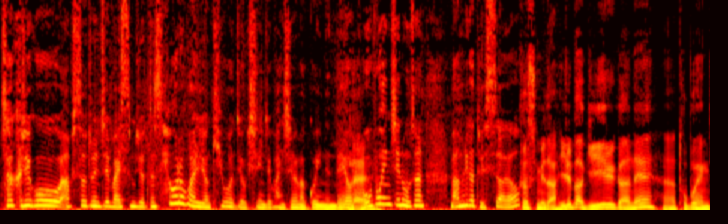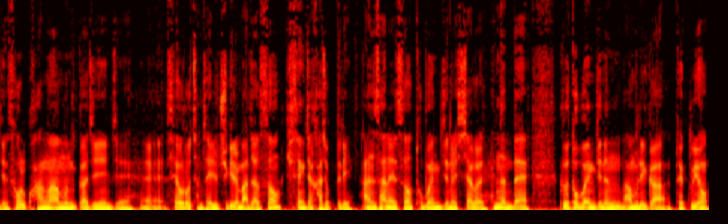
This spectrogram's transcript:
자, 그리고 앞서도 이제 말씀드렸던 세월호 관련 키워드 역시 이제 관심을 받고 있는데요. 네. 도보행진은 우선 마무리가 됐어요. 그렇습니다. 1박 2일간의 어, 도보행진 서울 광화문까지 이제 에, 세월호 참사 일주기를 맞아서 희생자 가족들이 안산에서 도보행진을 시작을 했는데 그 도보행진은 마무리가 됐고요.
